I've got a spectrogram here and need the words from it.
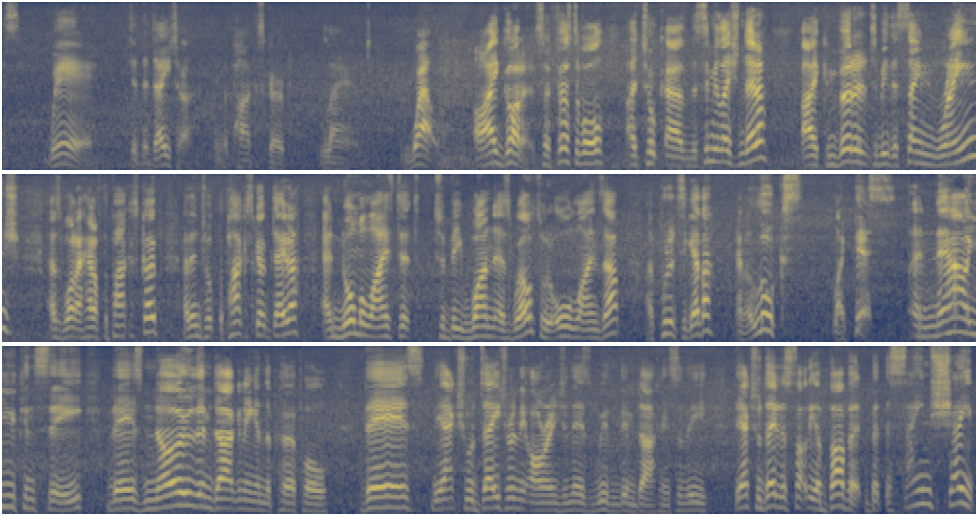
is, where did the data in the Parkerscope land? Well, I got it. So first of all, I took uh, the simulation data, I converted it to be the same range as what I had off the Parkerscope. I then took the Parkerscope data and normalized it to be one as well, so it all lines up. I put it together and it looks like this. And now you can see there's no limb darkening in the purple. There's the actual data in the orange and there's with limb darkening. So the, the actual data is slightly above it, but the same shape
